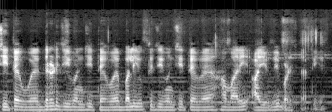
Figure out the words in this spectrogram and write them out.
जीते हुए, दृढ़ जीवन जीते हुए, बलयुक्त जीवन जीते हुए हमारी आयु भी बढ़ जाती है।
